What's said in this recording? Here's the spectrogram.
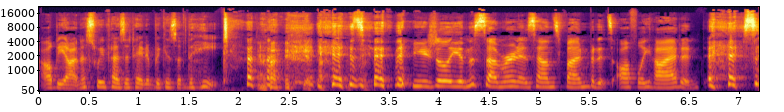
I'll be honest, we've hesitated because of the heat. They're usually in the summer and it sounds fun, but it's awfully hot, and so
